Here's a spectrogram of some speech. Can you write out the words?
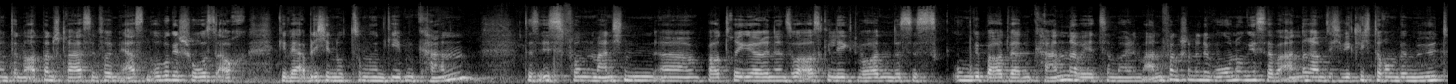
und der Nordbahnstraße einfach im ersten Obergeschoss auch gewerbliche Nutzungen geben kann. Das ist von manchen äh, Bauträgerinnen so ausgelegt worden, dass es umgebaut werden kann, aber jetzt einmal am Anfang schon eine Wohnung ist. Aber andere haben sich wirklich darum bemüht,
